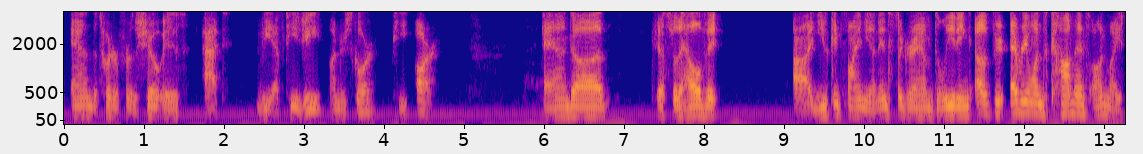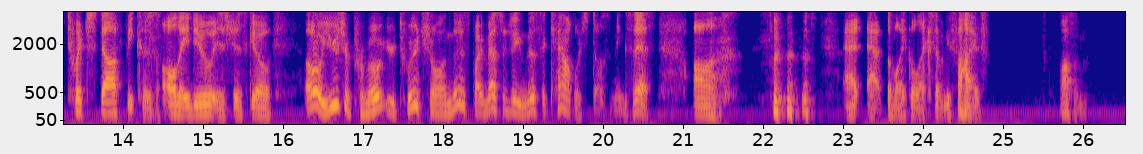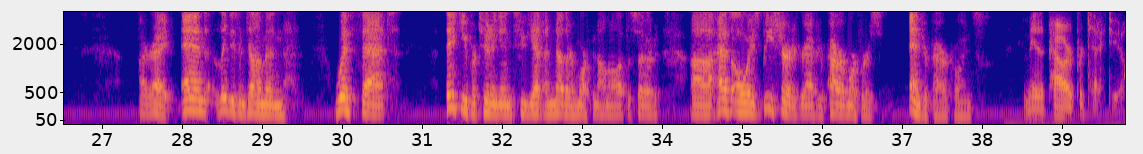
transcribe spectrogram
And the Twitter for the show is at VFTG underscore PR. And uh, just for the hell of it, uh, you can find me on Instagram deleting everyone's comments on my Twitch stuff because all they do is just go, "Oh, you should promote your Twitch on this by messaging this account, which doesn't exist." Uh, at at the Michael X seventy five. Awesome. All right. And ladies and gentlemen, with that, thank you for tuning in to yet another more phenomenal episode. Uh, as always, be sure to grab your power morphers and your power coins. May the power protect you.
